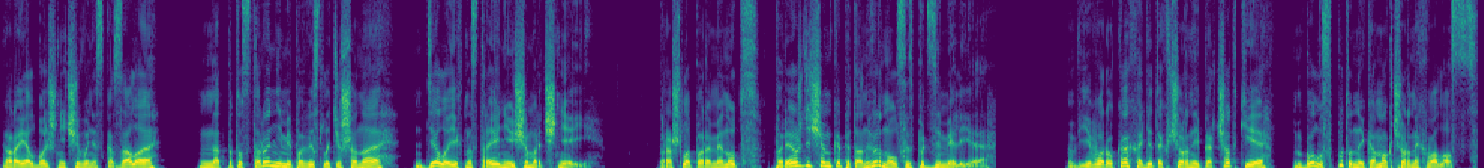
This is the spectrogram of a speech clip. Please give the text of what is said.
Роял больше ничего не сказала. Над потусторонними повисла тишина, делая их настроение еще мрачней. Прошло пара минут, прежде чем капитан вернулся из подземелья. В его руках, одетых в черные перчатки, был спутанный комок черных волос.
